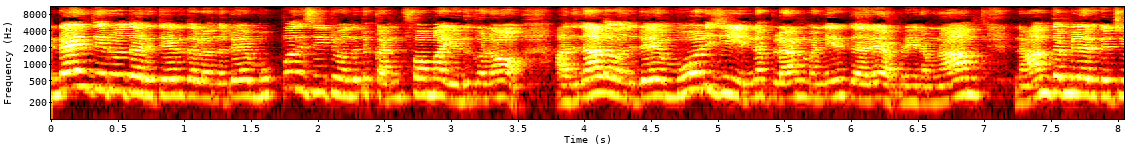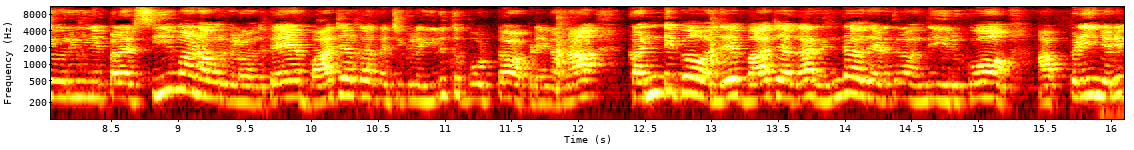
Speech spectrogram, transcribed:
ரெண்டாயிரத்தி இருபத்தாறு தேர்தல் வந்துட்டு முப்பது சீட்டு வந்துட்டு கன்ஃபார்மா எடுக்கணும். அதனால வந்துட்டு மோடிஜி என்ன பிளான் பண்ணியிருக்காரு அப்படின்னம்னா நாம் தமிழர் கட்சி ஒருங்கிணைப்பாளர் சீமான் அவர்களை வந்துட்டு பாஜக கட்சிக்குள்ள இழுத்து போட்டோம் அப்படின்னம்னா கண்டிப்பா வந்து பாஜக ரெண்டாவது இடத்துல வந்து இருக்கும் அப்படின்னு சொல்லி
